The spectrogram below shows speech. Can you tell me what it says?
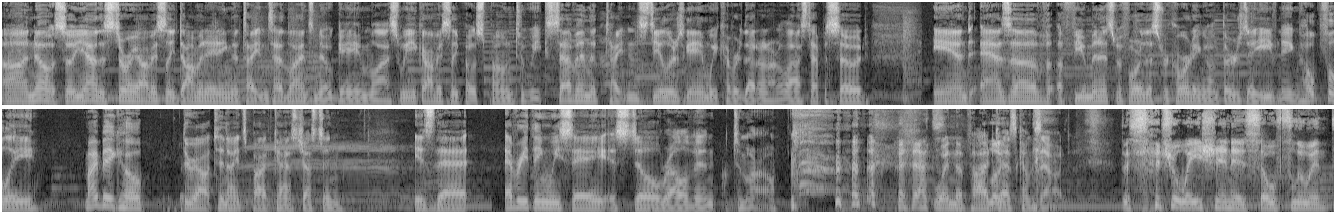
uh, no, so yeah, the story obviously dominating the Titans headlines. No game last week, obviously postponed to week seven. The Titans Steelers game. We covered that on our last episode. And as of a few minutes before this recording on Thursday evening, hopefully, my big hope throughout tonight's podcast, Justin, is that everything we say is still relevant tomorrow. That's when the podcast Look- comes out. the situation is so fluent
